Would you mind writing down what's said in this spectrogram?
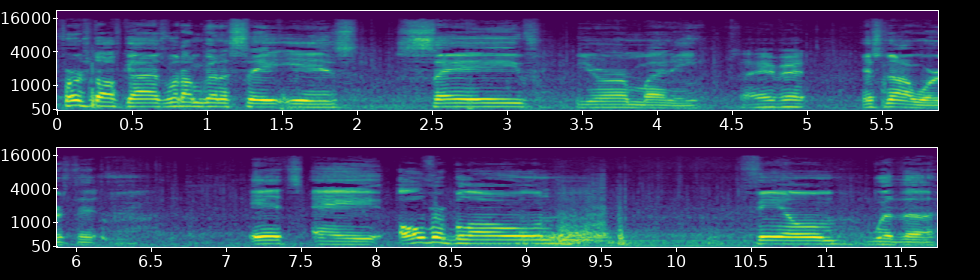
first off guys what I'm gonna say is save your money Save it. it's not worth it. It's a overblown film with a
